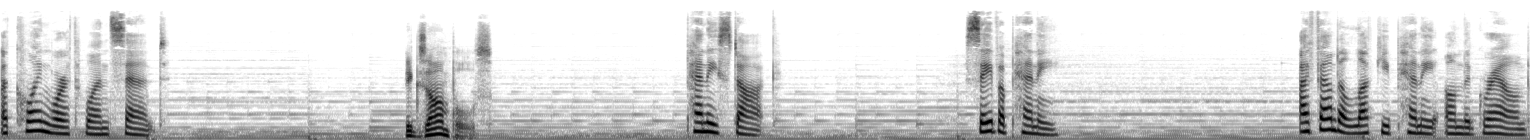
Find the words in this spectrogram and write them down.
a coin worth one cent. Examples Penny stock. Save a penny. I found a lucky penny on the ground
